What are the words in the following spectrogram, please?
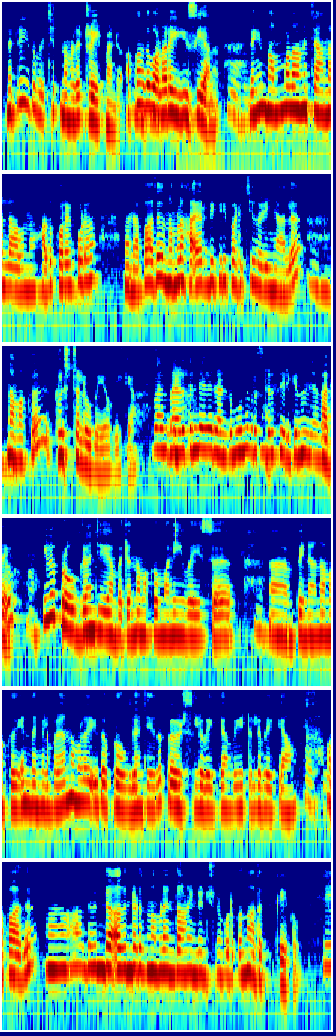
എന്നിട്ട് ഇത് വെച്ചിട്ട് നമ്മൾ ട്രീറ്റ്മെന്റ് അപ്പോൾ അത് വളരെ ഈസിയാണ് അല്ലെങ്കിൽ നമ്മളാണ് ചാനലാവുന്നത് അത് കുറേ കൂടെ അപ്പോൾ അത് നമ്മൾ ഹയർ ഡിഗ്രി പഠിച്ചു കഴിഞ്ഞാൽ നമുക്ക് ക്രിസ്റ്റൽ ഉപയോഗിക്കാം. മാഡത്തിന്റെ രണ്ട് മൂന്ന് ക്രിസ്റ്റൽസ് ഇരിക്കുന്നത് ഞാൻ അതെ. ഇത് പ്രോഗ്രാം ചെയ്യാൻ പറ്റും. നമുക്ക് മണി വൈസ് പിന്നെ നമുക്ക് എന്തെങ്കിലും പറയാം. നമ്മൾ ഇത് പ്രോഗ്രാം ചെയ്ത് പേഴ്സിൽ വെക്കാം വീട്ടിൽ വെക്കാം. അപ്പോൾ അത് അതിന്റെ അതിന്റെ അടുത്ത് നമ്മൾ എന്താണ് ഇന്റൻഷൻ കൊടുക്കുന്നത് അത് കേൾക്കും. ഈ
